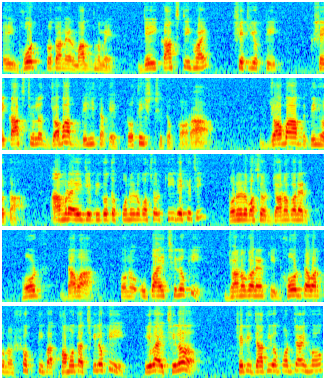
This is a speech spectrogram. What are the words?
এই ভোট প্রদানের মাধ্যমে যেই কাজটি হয়, সেটি একটি, সেই কাজটি হলো জবাবদিহিতাকে প্রতিষ্ঠিত করা। জবাবদিহতা, আমরা এই যে বিগত পনেরো বছর কি দেখেছি? পনেরো বছর জনগণের ভোট দেওয়ার কোনো উপায় ছিল কি? জনগণের কি ভোট দেওয়ার কোনো শক্তি বা ক্ষমতা ছিল কি? কি ভাই ছিল? সেটি জাতীয় পর্যায়ে হোক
